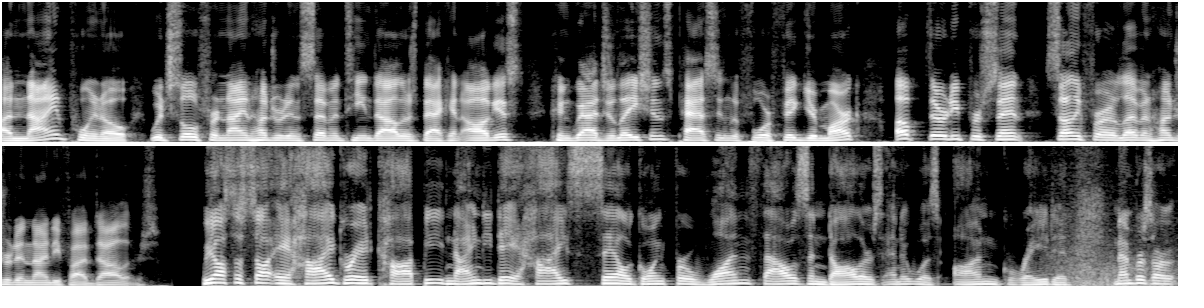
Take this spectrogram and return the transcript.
A 9.0, which sold for $917 back in August. Congratulations, passing the four figure mark, up 30%, selling for $1,195. We also saw a high grade copy, 90 day high sale going for $1,000 and it was ungraded. Members are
